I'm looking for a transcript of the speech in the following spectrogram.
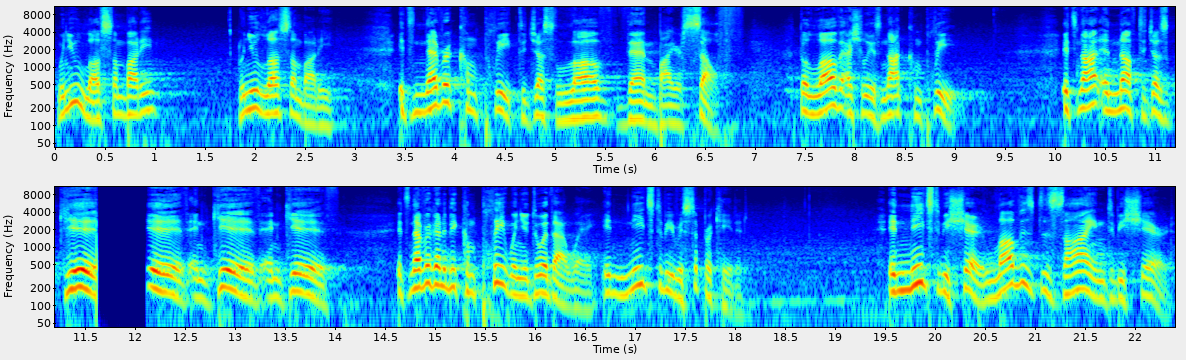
When you love somebody, when you love somebody, it's never complete to just love them by yourself. The love actually is not complete. It's not enough to just give, give, and give, and give. It's never going to be complete when you do it that way. It needs to be reciprocated, it needs to be shared. Love is designed to be shared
